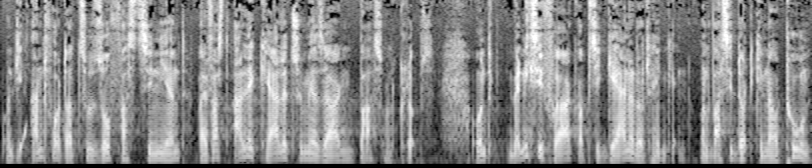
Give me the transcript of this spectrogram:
und die Antwort dazu so faszinierend, weil fast alle Kerle zu mir sagen Bars und Clubs. Und wenn ich sie frage, ob sie gerne dorthin gehen und was sie dort genau tun,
